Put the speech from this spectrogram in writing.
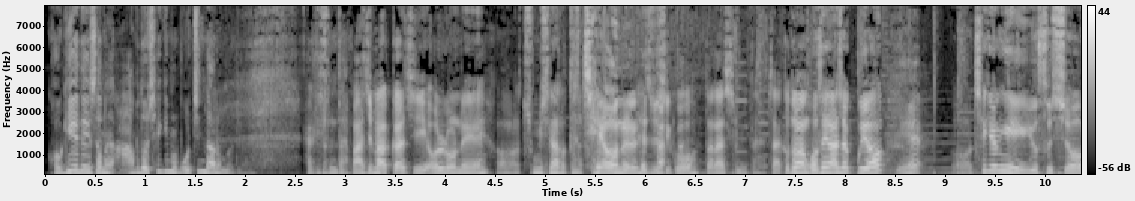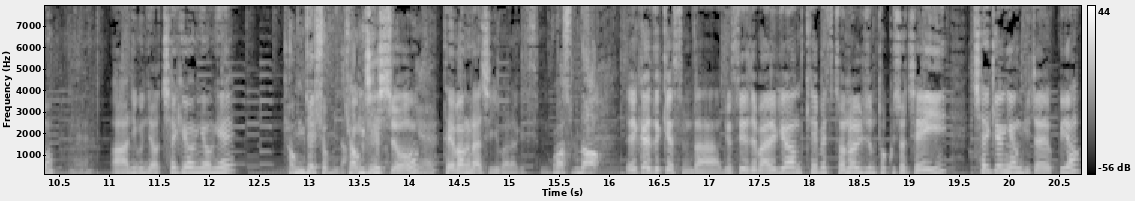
거기에 대해서는 아무도 책임을 못 진다는 거죠. 알겠습니다. 마지막까지 언론에 어, 충실한 어떤 재언을 해주시고 떠나십니다. 자 그동안 고생하셨고요. 예. 어, 최경영의 뉴스쇼 예. 아, 아니군요. 최경영의 경제쇼입니다. 경제쇼 예. 대박 나시기 바라겠습니다. 고맙습니다. 여기까지 듣겠습니다. 뉴스의 재발견 KBS 저널리즘 토크쇼 제2 최경영 기자였고요.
